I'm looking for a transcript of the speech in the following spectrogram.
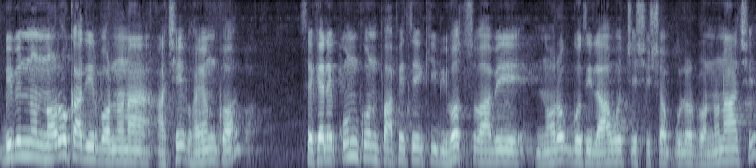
বিভিন্ন নরক আদির বর্ণনা আছে, ভয়ঙ্কর। সেখানে কোন কোন পাপেতে কি বিভৎসভাবে নরক গতি লাভ হচ্ছে সেসবগুলোর বর্ণনা আছে।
